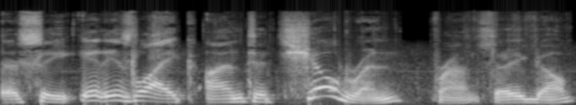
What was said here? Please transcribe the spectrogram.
let's see, it is like unto children, friends, there you go.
